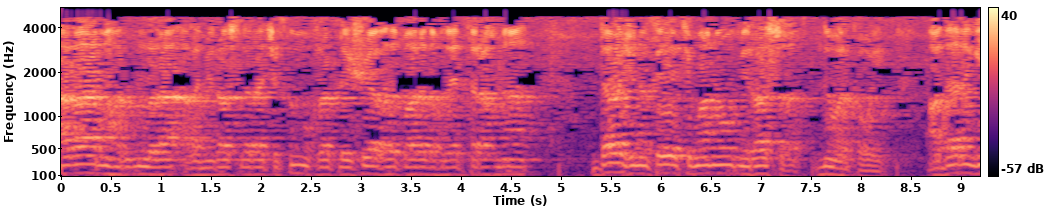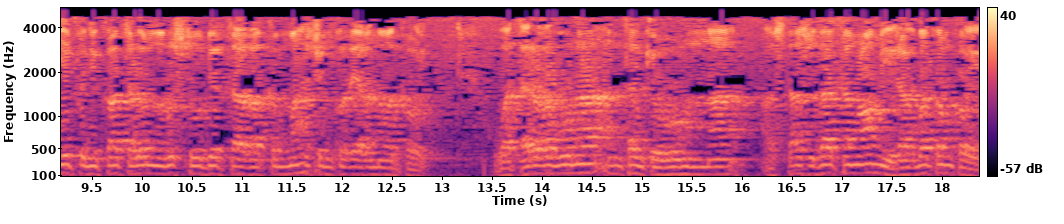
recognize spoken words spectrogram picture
هغه مہرون لرا هغه میراث لرا چې کوم مقرر کړی شي هغه لپاره د خدای طرف نه دا جنکې یتیمانو میراث نور کوي او دا رنګي په نکاح تړل نورستو بیرته هغه کوم مهر چې موږ کړی هغه نور کوي وترغبون ان تنكحوهن استاذ دا تمامي رغبت هم کوي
